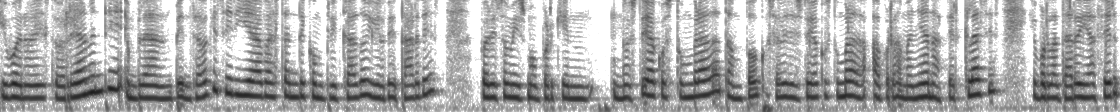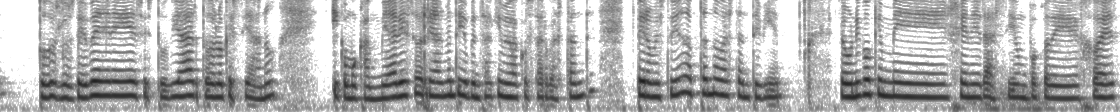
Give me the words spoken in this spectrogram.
y bueno, esto, realmente, en plan, pensaba que sería bastante complicado ir de tardes, por eso mismo, porque no estoy acostumbrada tampoco, ¿sabes? Estoy acostumbrada a por la mañana hacer clases y por la tarde hacer todos los deberes, estudiar, todo lo que sea, ¿no? Y como cambiar eso, realmente yo pensaba que me iba a costar bastante, pero me estoy adaptando bastante bien. Lo único que me genera así un poco de joder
